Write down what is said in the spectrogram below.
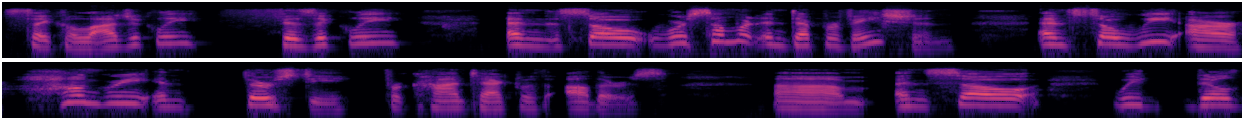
psychologically, physically. And so we're somewhat in deprivation. And so we are hungry and thirsty for contact with others. Um, and so we there'll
